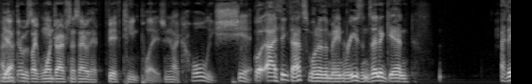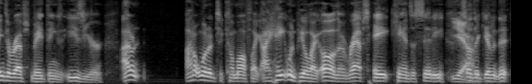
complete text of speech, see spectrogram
I yeah. think there was like one drive since I had 15 plays, and you're like, holy shit. Well, I think that's one of the main reasons. And again, I think the refs made things easier. I don't. I don't want it to come off like I hate when people are like, oh, the refs hate Kansas City, yeah. so they're giving it.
